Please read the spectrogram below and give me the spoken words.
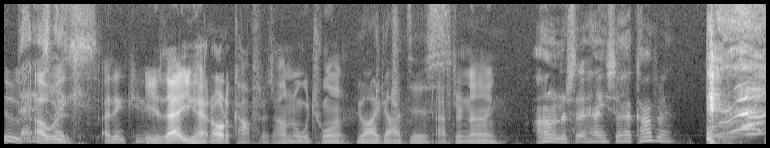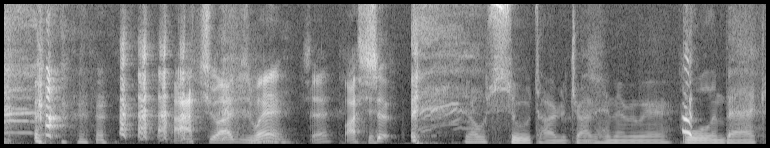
Dude. That I is was. I didn't care. Either that, you had all the confidence. I don't know which one. Yo, I got this. After nine, I don't understand how you still have confidence. Actually, I just went. See? Watch it. So, Yo, I was so tired of driving him everywhere, rolling back.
